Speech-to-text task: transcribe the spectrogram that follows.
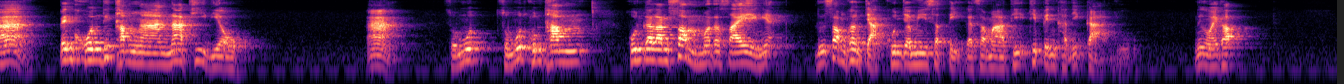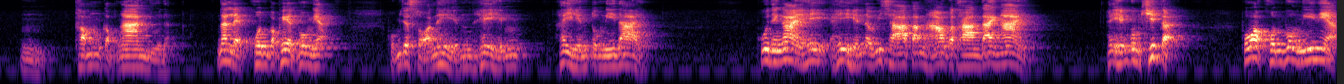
อ่า เป็นคนที่ทำงานหน้าที่เดียว อ่าสมมุติสมมุติคุณทำคุณกำลังซ่อมมอเตอร์ไซค์อย่างเงี้ยหรือซ่อมเครื่องจักรคุณจะมีสติกับสมาธิที่เป็นคณิกาอยู่นึกไหมครับ อืมทำกับงานอยู่นะนั่นแหละคนประเภทพวกเนี้ย ผมจะสอนให้เห็นให้เห็นให้เห็นตรงนี้ได้พูดง่ายๆให้ให้เห็นอวิชชาตัณหาอุปทานได้ง่าย ให้เห็นความคิดอะเพราะว่าคนพวกนี้เนี่ย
